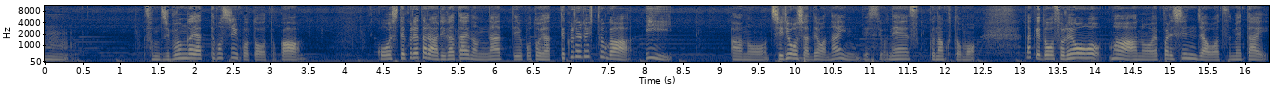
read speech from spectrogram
うんその自分がやってほしいこととかこうしてくれたらありがたいのになっていうことをやってくれる人がいいあの治療者ではないんですよね少なくとも。だけどそれをまああのやっぱり信者を集めたい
